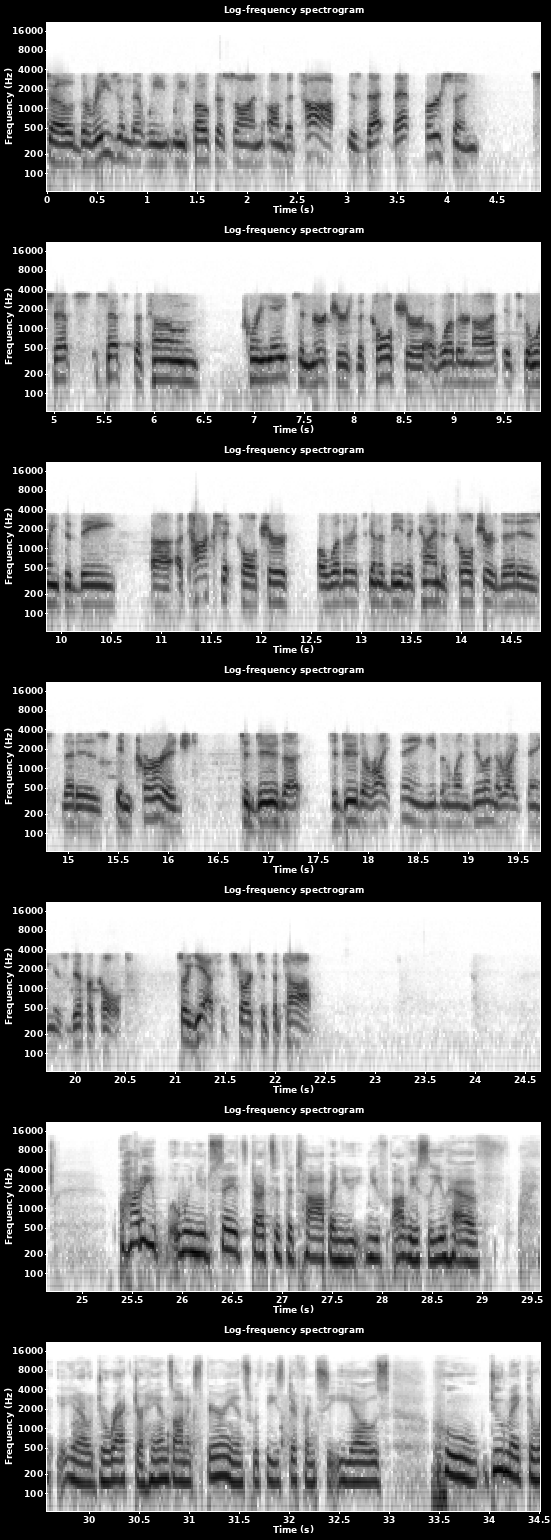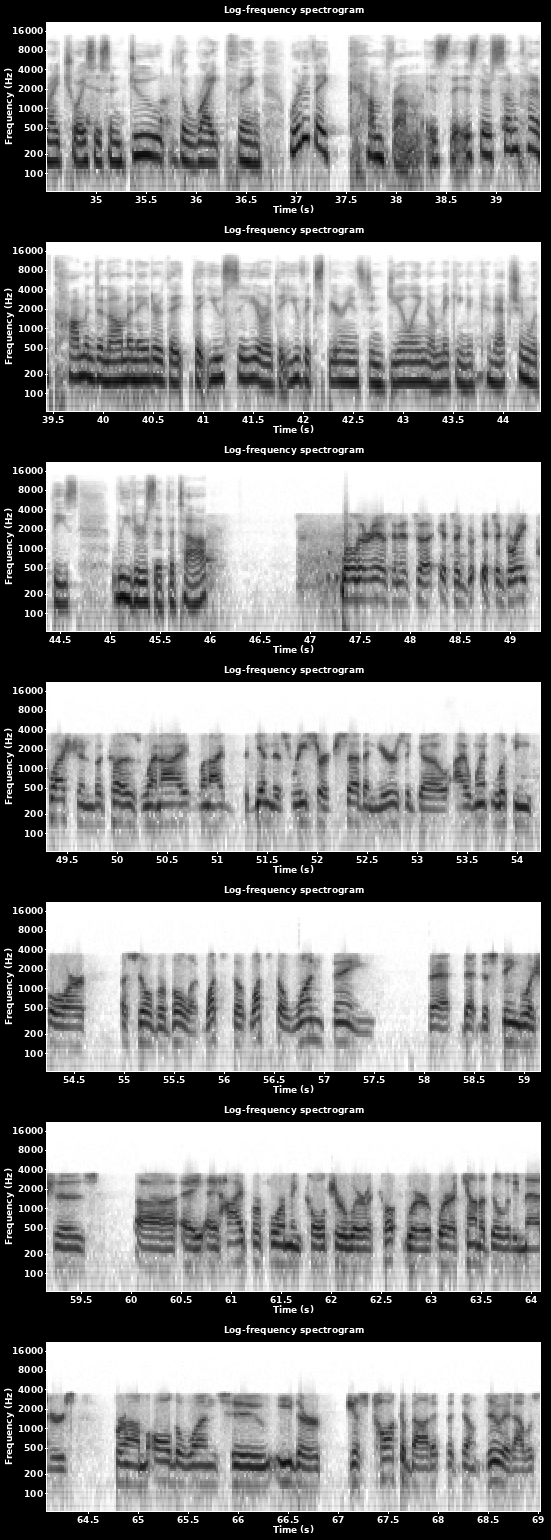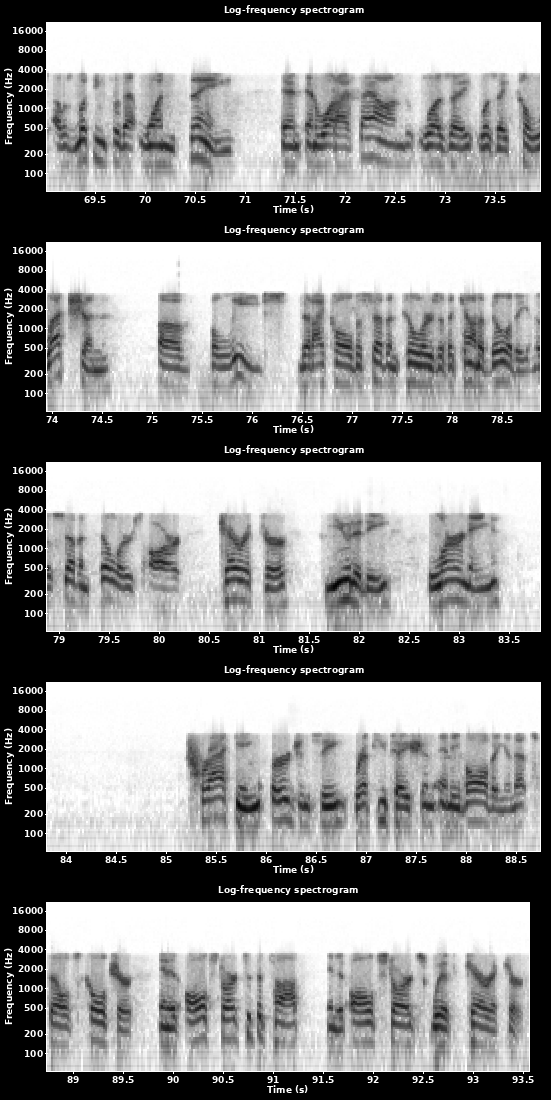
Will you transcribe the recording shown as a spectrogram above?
So the reason that we, we focus on, on the top is that that person sets sets the tone, creates and nurtures the culture of whether or not it's going to be uh, a toxic culture or whether it's going to be the kind of culture that is that is encouraged to do the to do the right thing, even when doing the right thing is difficult. So yes, it starts at the top. How do you when you say it starts at the top, and you you obviously you have you know direct or hands-on experience with these different CEOs who do make the right choices and do the right thing. Where do they come from? Is the, is there some kind of common denominator that that you see or that you've experienced in dealing or making a connection with these leaders at the top? Well, there is, and it's a it's a it's a great question because when I when I began this research seven years ago, I went looking for a silver bullet. What's the what's the one thing that that distinguishes uh, a, a high performing culture where where where accountability matters from all the ones who either just talk about it but don't do it. I was I was looking for that one thing, and and what I found was a was a collection of beliefs that I call the seven pillars of accountability. And those seven pillars are character, unity, learning, tracking, urgency, reputation, and evolving. And that spells culture. And it all starts at the top and it all starts with character.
